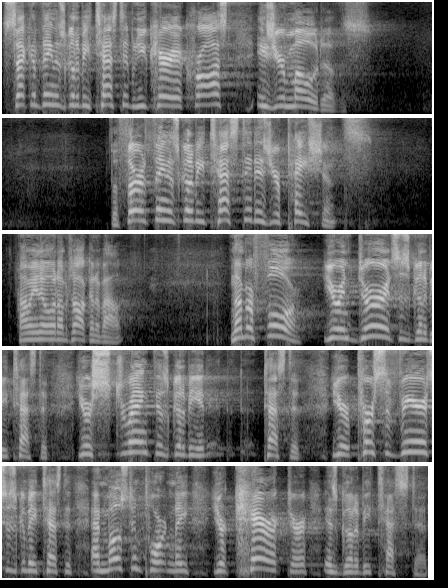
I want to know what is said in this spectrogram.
Second thing that's going to be tested when you carry a cross is your motives. The third thing that's going to be tested is your patience. How many know what I'm talking about? Number four, your endurance is going to be tested. Your strength is going to be tested. Your perseverance is going to be tested. And most importantly, your character is going to be tested.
